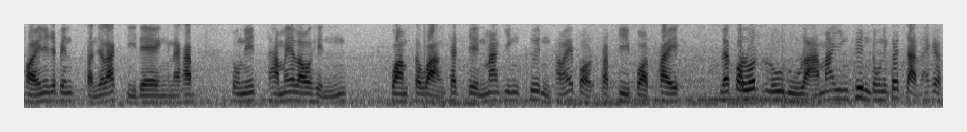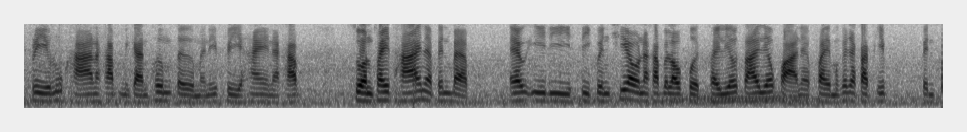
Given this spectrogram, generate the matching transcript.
ถอยเนี่ยจะเป็นสัญลักษณ์สีแดงนะครับ ตรงนี้ทำให้เราเห็นความสว่างชัดเจนมากยิ่งขึ้นทำให้ปลอดขับขี่ปลอดภัย แล้วก็ลดรูดูหรามากยิ่งขึ้น ตรงนี้ก็จัดให้กับฟรีลูกค้านะครับ มีการเพิ่มเติมอันนี้ฟรีให้นะครับ ส่วนไฟท้ายเนี่ยเป็นแบบ LED sequential นะครับเวลาเราเปิดไฟเลี้ยวซ้ายเลี้ยวขวาเนี่ยไฟมันก็จะกระพริบเป็นไฟ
